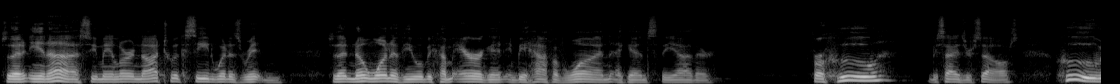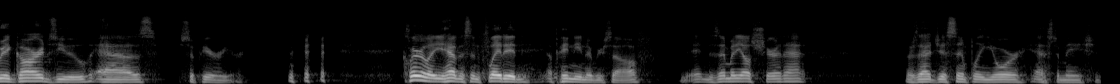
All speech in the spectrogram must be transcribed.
so that in us you may learn not to exceed what is written, so that no one of you will become arrogant in behalf of one against the other. For who, besides yourselves, who regards you as superior? Clearly, you have this inflated opinion of yourself. Does anybody else share that? Or is that just simply your estimation?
